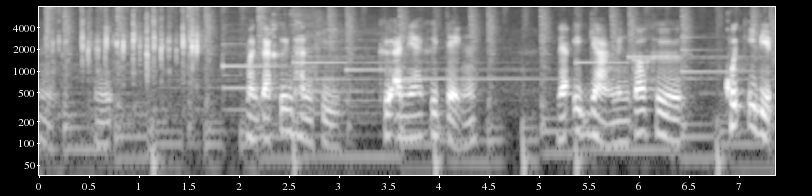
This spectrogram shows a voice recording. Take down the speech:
อืมนี้ มันจะขึ้นทันที คืออันนี้คือเจ๋ง แล้วอีกอย่างหนึ่งก็คือ Quick Edit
